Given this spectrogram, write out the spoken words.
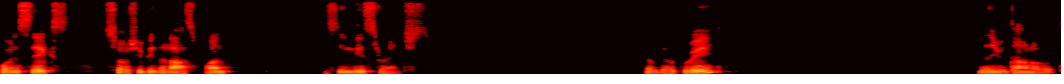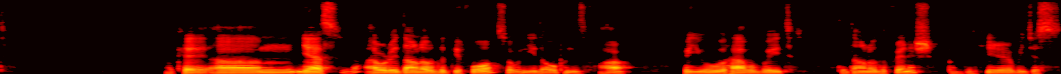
0.6 so it should be the last one. It's in this range. You have to agree then you download. Okay um, yes I already downloaded before so we need to open this file. Okay, you have a wait to download the finish but here we just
